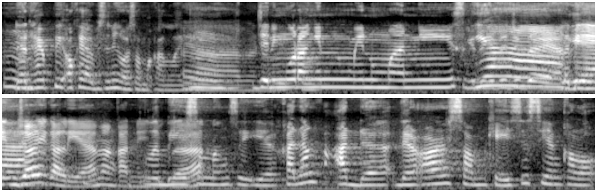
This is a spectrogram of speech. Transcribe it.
dan happy oke abis ini nggak usah makan lagi Iya, Jadi ngurangin minum manis gitu, Iya. juga ya. Lebih Iya. enjoy kali ya makannya lebih juga. seneng sih ya kadang ada there are some cases yang kalau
